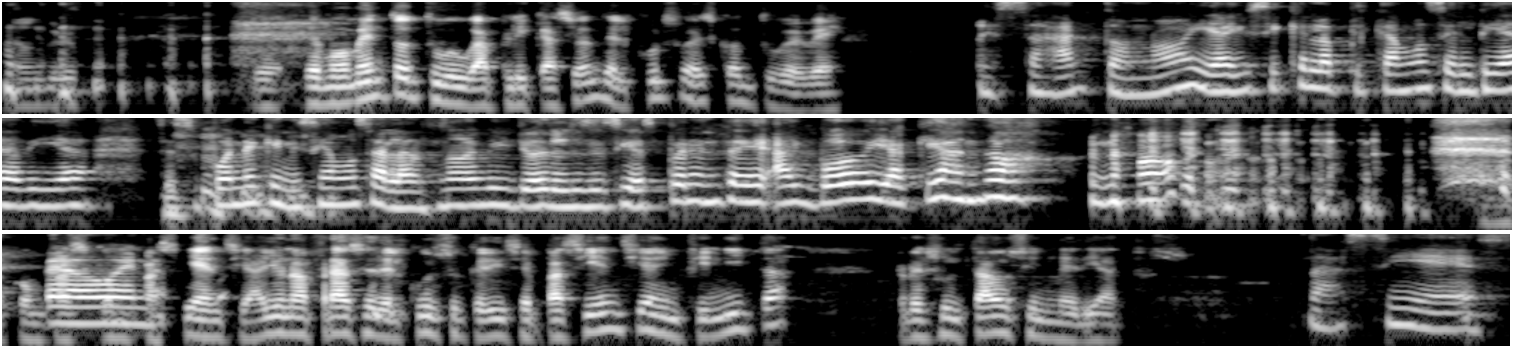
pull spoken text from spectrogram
un grupo. De, momento tu aplicación del curso es con tu bebé. Exacto, ¿no? Y ahí sí que lo aplicamos el día a día. Se supone que iniciamos a las nueve y yo les decía, espérense, ahí voy, aquí ando, ¿no? con, con paciencia. Hay una frase del curso que dice, paciencia infinita, resultados inmediatos. Así es,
